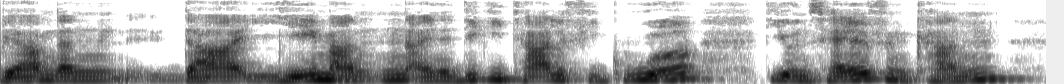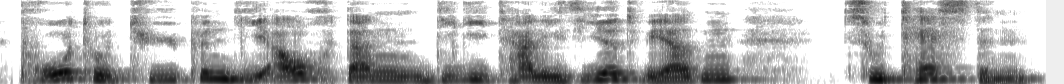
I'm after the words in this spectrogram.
wir haben dann da jemanden, eine digitale Figur, die uns helfen kann, Prototypen, die auch dann digitalisiert werden, zu testen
